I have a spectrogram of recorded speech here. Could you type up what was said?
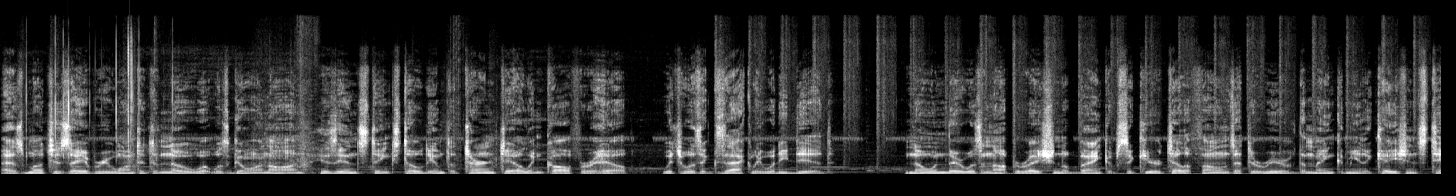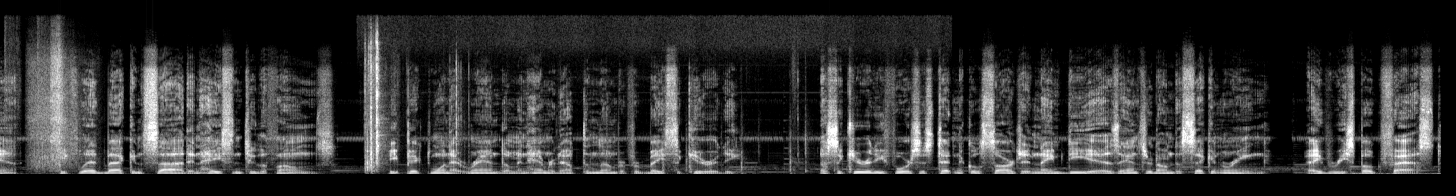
As much as Avery wanted to know what was going on, his instincts told him to turn tail and call for help, which was exactly what he did. Knowing there was an operational bank of secure telephones at the rear of the main communications tent, he fled back inside and hastened to the phones. He picked one at random and hammered out the number for base security. A security forces technical sergeant named Diaz answered on the second ring. Avery spoke fast.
